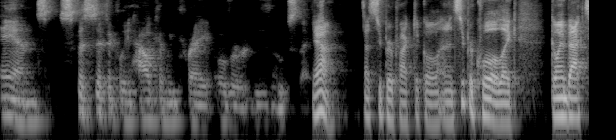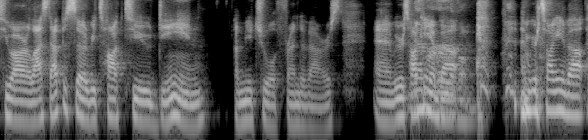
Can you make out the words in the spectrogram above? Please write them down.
And specifically, how can we pray over those things? Yeah, that's super practical, and it's super cool. Like going back to our last episode, we talked to Dean, a mutual friend of ours, and we were talking Never about and we were talking about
